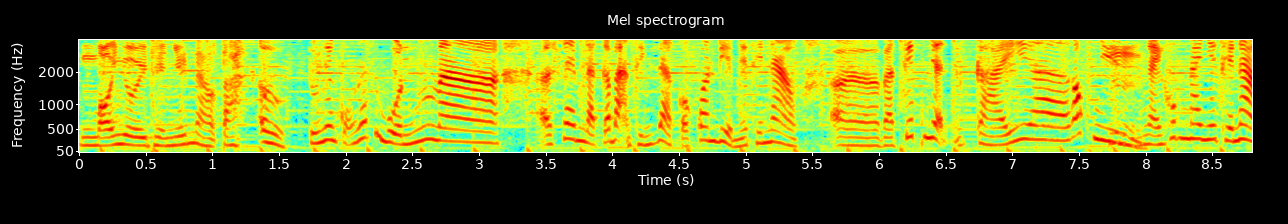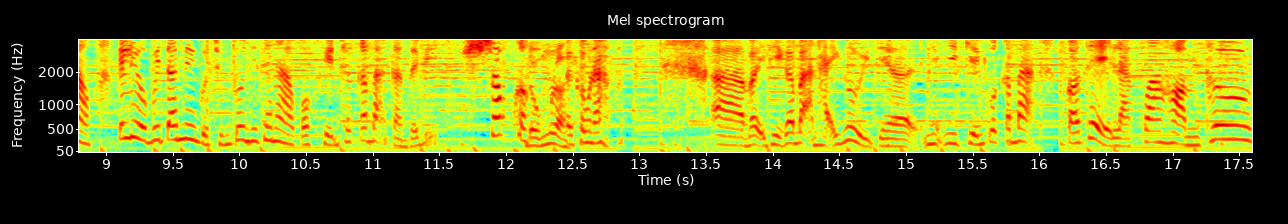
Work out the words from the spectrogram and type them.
mọi người thì như thế nào ta ừ tú nhân cũng rất muốn mà ờ, xem là các bạn thính giả có quan điểm như thế nào uh, và tiếp nhận cái uh, góc nhìn ừ. ngày hôm nay như thế nào cái liều vitamin của chúng tôi như thế nào có khiến cho các bạn cảm thấy bị sốc không? Đúng rồi. Phải không nào à, vậy thì các bạn hãy gửi uh, những ý kiến của các bạn. Có thể là qua hòm thư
